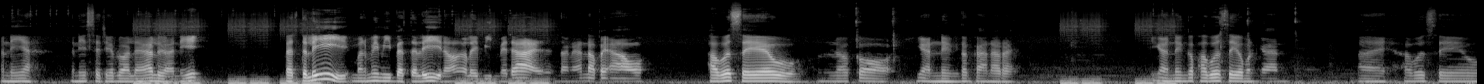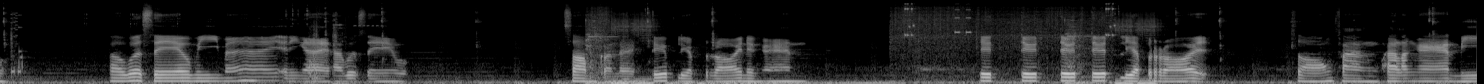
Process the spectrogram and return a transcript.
อันนี้อะ อันนี้เสร็จเรียบร้อยแล้วเหลืออันนี้ แบตเตอรี่มันไม่มีแบตเตอรี่เนาะอะไรบินไม่ได้ ดังนั้นเราไปเอา power cell แล้วก็อีกอันหนึ่งต้องการอะไร อีกอันหนึ่งก็ power cell เหมือนกัน ไอ power cell power cell มีไหมอันนี้ไง power cell ซ่อมก่อนเลยตึ๊บเรียบร้อยหนึ่งอันตึ๊ดตึ๊ดตึ๊ดตึ๊ดเรียบร้อยสองฝั่งพลังงานมี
